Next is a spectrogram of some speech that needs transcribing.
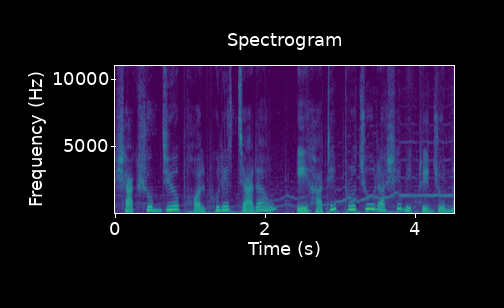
শাকসবজি ও ফল ফুলের চারাও এই হাটে প্রচুর আসে বিক্রির জন্য।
